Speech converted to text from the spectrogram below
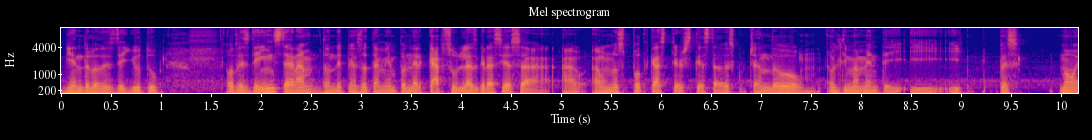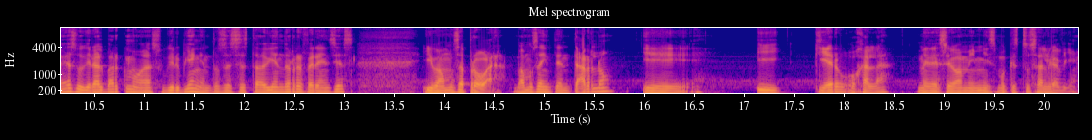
viéndolo desde YouTube o desde Instagram, donde pienso también poner cápsulas gracias a, a, unos podcasters que he estado escuchando últimamente y, y pues me voy a subir al barco y me voy a subir bien. Entonces he estado viendo referencias y vamos a probar, vamos a intentarlo y quiero, ojalá, me deseo a mí mismo que esto salga bien.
